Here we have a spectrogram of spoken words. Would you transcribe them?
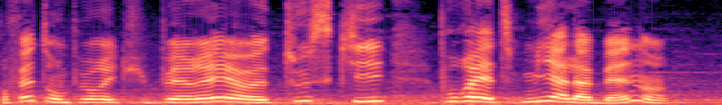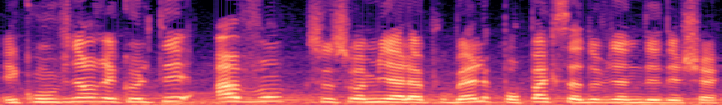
En fait on peut récupérer euh, tout ce qui pourrait être mis à la benne et qu'on vient récolter avant que ce soit mis à la poubelle pour pas que ça devienne des déchets.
